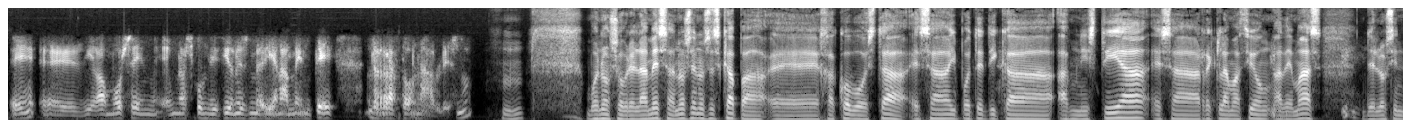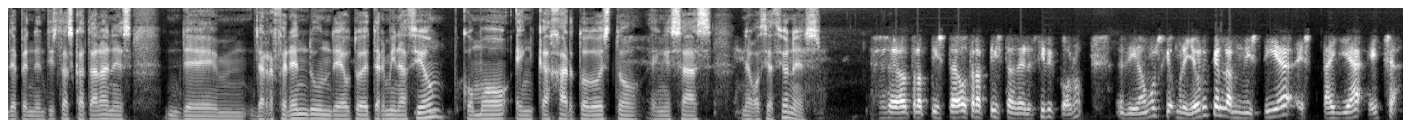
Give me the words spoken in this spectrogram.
eh, eh digamos, en, unas condiciones medianamente razonables, ¿no? Bueno, sobre la mesa no se nos escapa, eh, Jacobo, está esa hipotética amnistía, esa reclamación, además de los independentistas catalanes, de, referéndum de autodeterminación. ¿Cómo encajar todo esto en esas negociaciones? Esa es otra pista, otra pista del circo, ¿no? Digamos que, hombre, yo creo que la amnistía está ya hecha.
